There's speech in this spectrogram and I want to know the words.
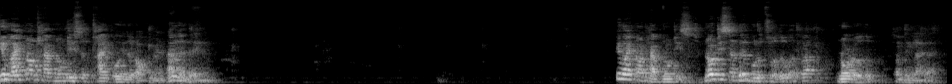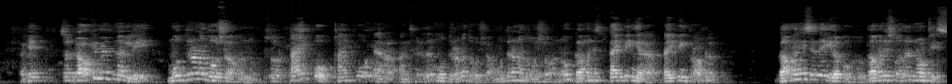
you might not have notice the type in the document ಅಂದ್ರೆ you might not have notice notice ಅಂದ್ರೆ ಗುರುತಿಸೋದು ಅಥವಾ ನೋಡೋದು something like that okay so ಡಾಕ್ಯುಮೆಂಟ್ನಲ್ಲಿ ಮುದ್ರಣ ದೋಷವನ್ನು ಸೊ ಟೈಪೋ ಟೈಪೋ ಎರರ್ ಅಂತ ಹೇಳಿದ್ರೆ ಮುದ್ರಣ ದೋಷ. ಮುದ್ರಣ ದೋಷವನ್ನು ಗಮನಿಸಿ ಟೈಪಿಂಗ್ ಎರರ್ ಟೈಪಿಂಗ್ ಪ್ರಾಬ್ಲಮ್ ಗಮನಿಸದೆ ಇರಬಹುದು. ಗಮನಿಸು ನೋಟಿಸ್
